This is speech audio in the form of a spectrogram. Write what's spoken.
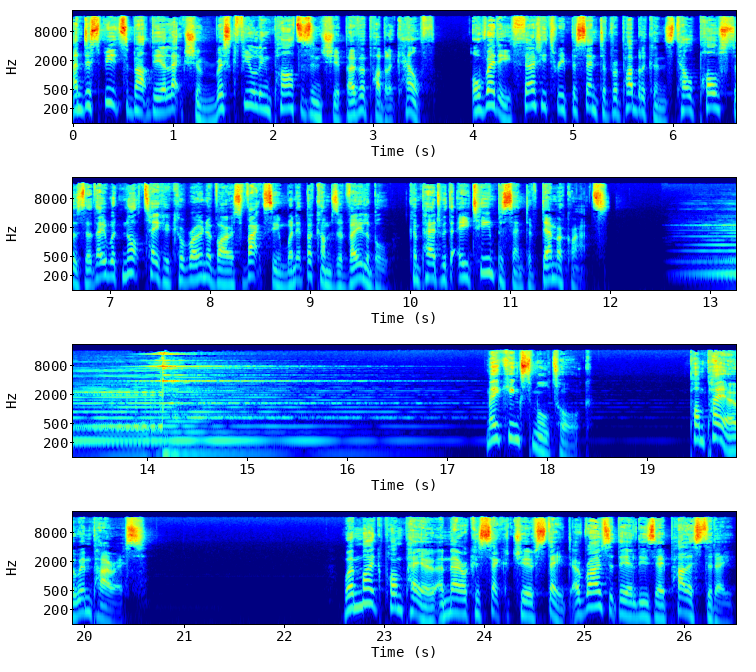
And disputes about the election risk fueling partisanship over public health. Already, 33% of Republicans tell pollsters that they would not take a coronavirus vaccine when it becomes available, compared with 18% of Democrats. Making small talk. Pompeo in Paris. When Mike Pompeo, America's Secretary of State, arrives at the Elysee Palace today,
